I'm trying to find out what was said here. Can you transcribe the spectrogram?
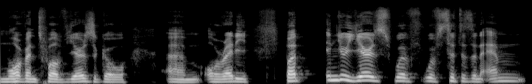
more than 12 years ago, um, already. But in your years with, with Citizen M,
